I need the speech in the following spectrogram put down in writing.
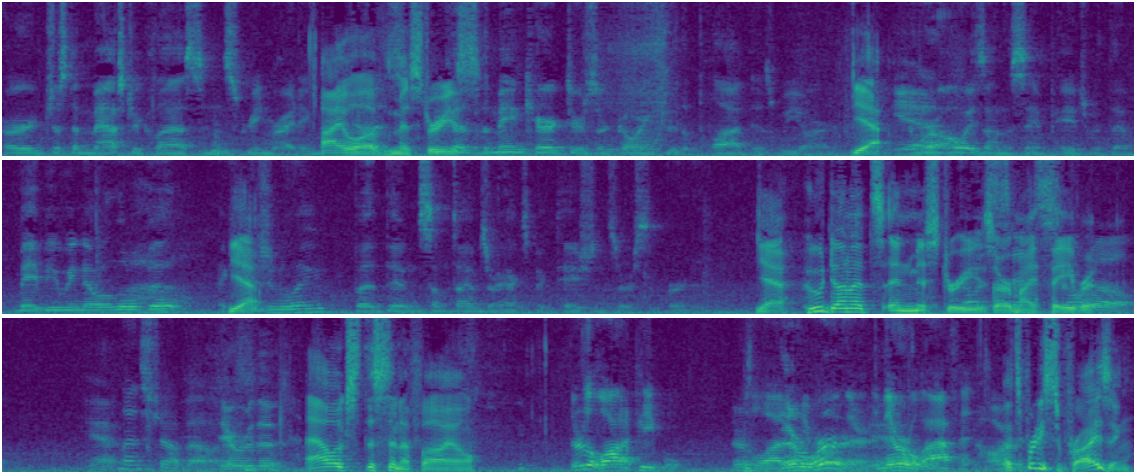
are just a masterclass in screenwriting. I love mysteries. because the main characters are going through the plot as we are. Yeah. Yeah. And we're always on the same page with them. Maybe we know a little bit Yeah. occasionally, but then sometimes our expectations are subverted. Yeah. Whodunits and mysteries are my said so favorite. well. Yeah. Nice job, Alex. There were the Alex the cinephile. There's a lot of people. There's a lot of There people were, in there, and they were laughing hard. That's pretty surprising.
